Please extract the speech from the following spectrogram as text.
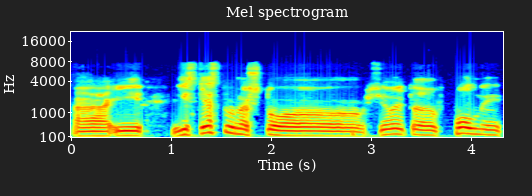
А, и естественно, что все это в полной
